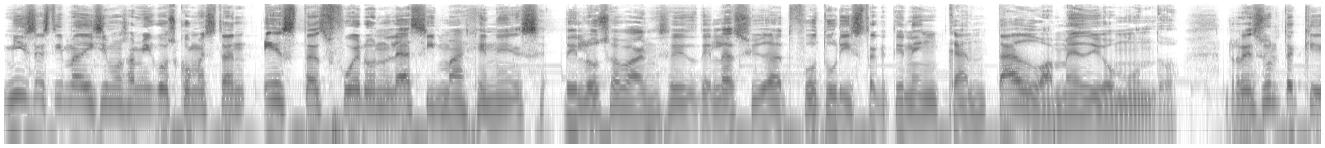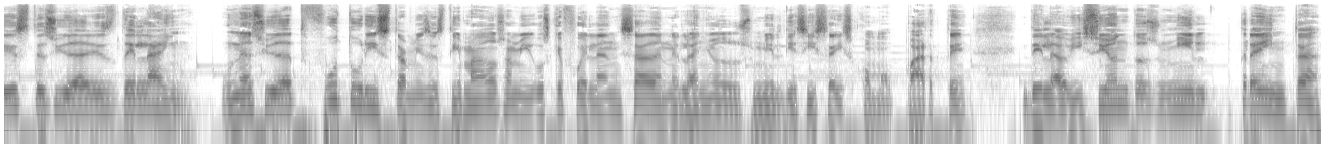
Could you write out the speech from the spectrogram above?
Mis estimadísimos amigos, ¿cómo están? Estas fueron las imágenes de los avances de la ciudad futurista que tiene encantado a medio mundo. Resulta que esta ciudad es The Line, una ciudad futurista, mis estimados amigos, que fue lanzada en el año 2016 como parte de la visión 2030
